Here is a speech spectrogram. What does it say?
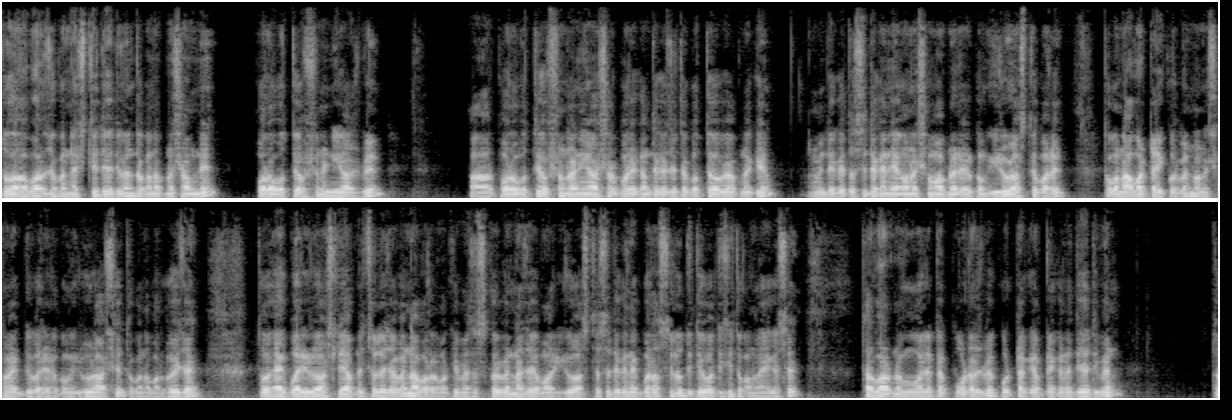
তো আবার যখন নেক্সট দিয়ে দিবেন, তখন আপনার সামনে পরবর্তী অপশনে নিয়ে আসবে। আর পরবর্তী অপশনটা নিয়ে আসার পর এখান থেকে যেটা করতে হবে আপনাকে, আমি দেখাইতেছি, দেখেন অনেক সময় আপনার এরকম ইরোর আসতে পারে, তখন আবার ট্রাই করবেন। অনেক সময় এক দুবার এরকম ইরোর আসে, তখন আবার হয়ে যায়। তো একবার ইরো আসলে আপনি চলে যাবেন, আবার আমাকে মেসেজ করবেন না, যে আমার ইরো আসতেছে, দেখেন একবার আসছিল, দ্বিতীয়বার দিছি, তখন হয়ে গেছে। তারপর আপনার মোবাইলে একটা কোড আসবে কোডটাকে আপনি এখানে দিয়ে দিবেন। তো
